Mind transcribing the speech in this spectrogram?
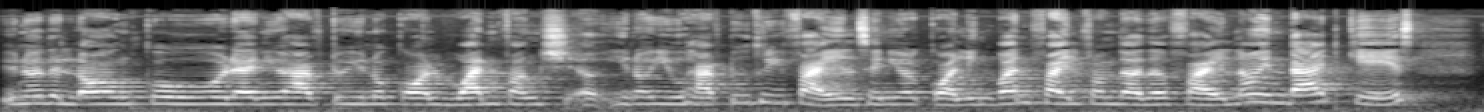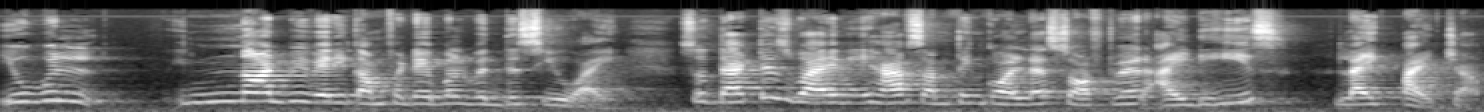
you know the long code and you have to you know call one function uh, you know you have two three files and you're calling one file from the other file now in that case you will not be very comfortable with this UI so that is why we have something called as software IDEs like PyCharm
